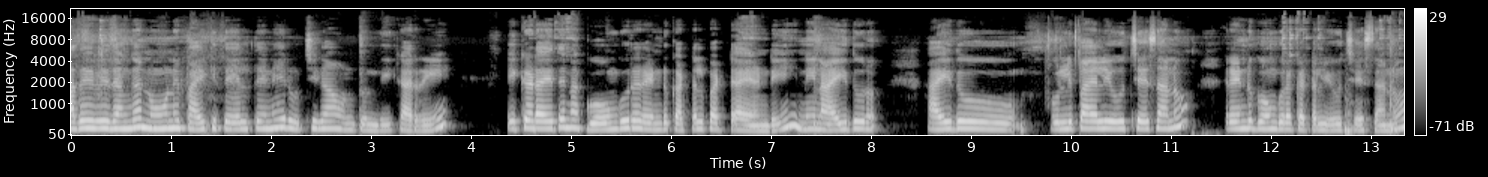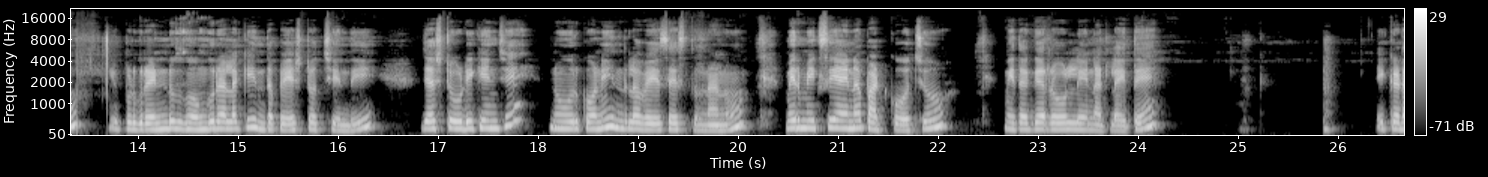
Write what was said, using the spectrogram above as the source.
అదేవిధంగా నూనె పైకి తేలితేనే రుచిగా ఉంటుంది కర్రీ. ఇక్కడైతే నాకు గోంగూర రెండు కట్టలు పట్టాయండి. నేను ఐదు ఐదు ఉల్లిపాయలు యూజ్ చేశాను రెండు గోంగూర కట్టలు యూజ్ చేశాను. ఇప్పుడు రెండు గోంగూరలకి ఇంత పేస్ట్ వచ్చింది. జస్ట్ ఉడికించి నూరుకొని ఇందులో వేసేస్తున్నాను. మీరు మిక్సీ అయినా పట్టుకోవచ్చు. మీ దగ్గర రోల్ లేనట్లయితే. ఇక్కడ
